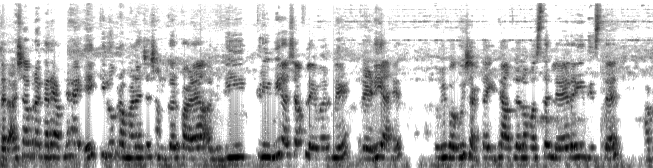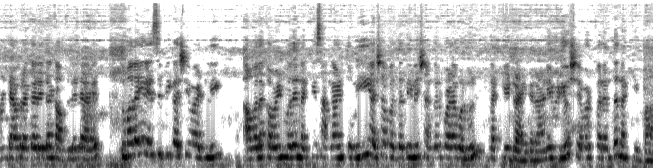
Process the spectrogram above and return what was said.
तर अशा प्रकारे आपल्या ह्या एक किलो प्रमाणाच्या शंकरपाळ्या अगदी क्रीमी अशा फ्लेवरने रेडी आहेत. तुम्ही बघू शकता इथे आपल्याला मस्त लेअरही दिसत आहेत आपण त्या प्रकारे त्या कापलेल्या आहेत. तुम्हाला ही रेसिपी कशी वाटली? आम्हाला कमेंटमध्ये नक्की सांगा आणि तुम्हीही अशा पद्धतीने शंकरपाळ्या बनवून नक्की ट्राय करा आणि व्हिडिओ शेवटपर्यंत नक्की पहा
